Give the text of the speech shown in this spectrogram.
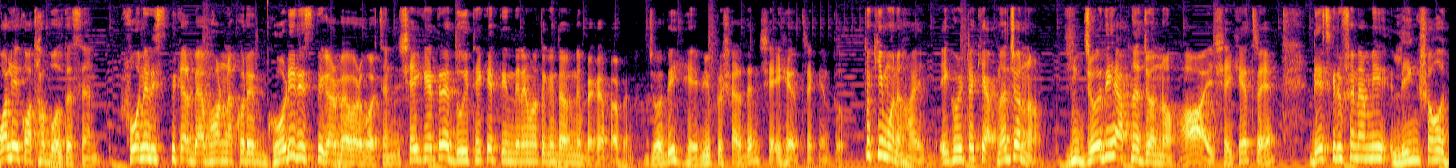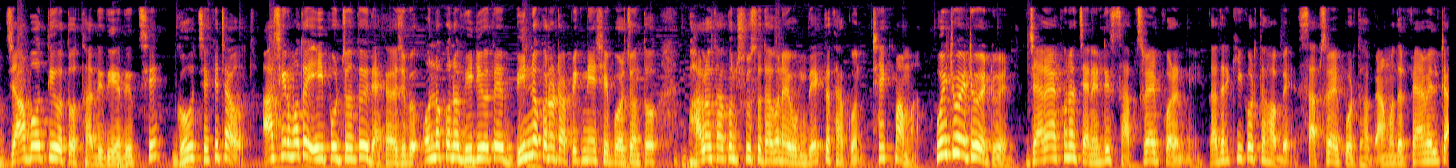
কলে কথা বলতেছেন, ফোনের স্পিকার ব্যবহার না করে ঘড়ির স্পিকার ব্যবহার করছেন, সেই ক্ষেত্রে দুই থেকে তিন দিনের মতো কিন্তু আপনি ব্যাকআপ পাবেন। যদি হেভি প্রেশার দেন, সেই ক্ষেত্রে কিন্তু। তো কি মনে হয়, এই ঘড়িটা কি আপনার জন্য? যদি আপনার জন্য হয়, সেই ক্ষেত্রে ডেসক্রিপশনে আমি লিঙ্ক সহ যাবতীয় তথ্যাদি দিয়ে দিচ্ছি। গো চেক ইট আউট আজকের মতো এই পর্যন্তই, দেখা হয়ে যাবে অন্য কোনো ভিডিওতে, ভিন্ন কোনো টপিক নিয়ে, সেই পর্যন্ত ভালো থাকুন, সুস্থ থাকুন এবং দেখতে থাকুন। ঠিক মামা ওয়েট ওয়েট ওয়েট যারা এখনও চ্যানেলটি সাবস্ক্রাইব করেননি, তাদের কি করতে হবে? সাবস্ক্রাইব করতে হবে। আমাদের ফ্যামিলিটা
